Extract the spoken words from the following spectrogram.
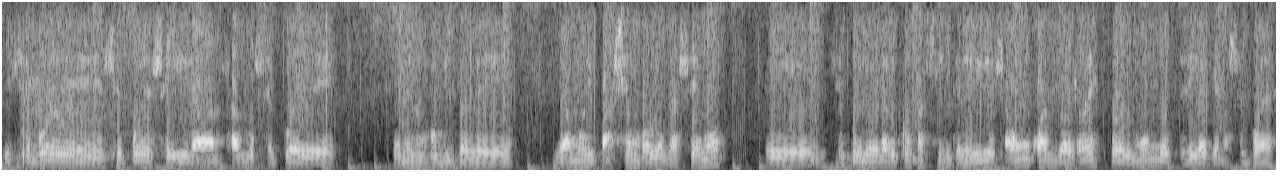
se puede, se puede seguir avanzando, se puede tener un poquito de, de amor y pasión por lo que hacemos eh, se puede lograr cosas increíbles aun cuando el resto del mundo te diga que no se puede.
